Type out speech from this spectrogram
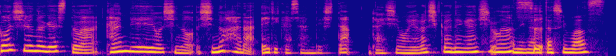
今週のゲストは管理栄養士の篠原恵里香さんでした。来週もよろしくお願いします。お願いいたします。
